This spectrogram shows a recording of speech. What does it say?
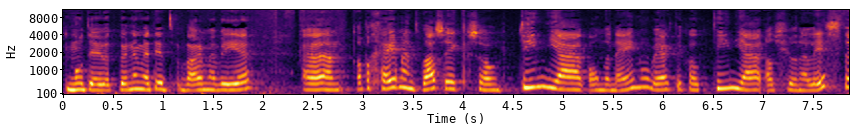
Moet even kunnen met dit warme weer. Uh, op een gegeven moment was ik zo'n 10 jaar ondernemer. Werkte ik ook 10 jaar als journaliste.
